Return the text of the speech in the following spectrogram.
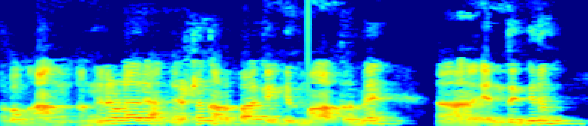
അപ്പം അങ്- അങ്ങനെയുള്ള ഒരു അന്വേഷണം നടപ്പാക്കിയെങ്കിൽ മാത്രമേ എന്തെങ്കിലും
